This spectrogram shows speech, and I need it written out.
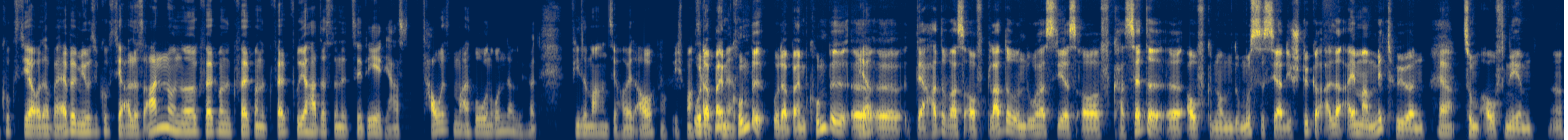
guckst dir oder bei Apple Music guckst dir alles an und, äh, gefällt mir nicht, gefällt mir nicht, gefällt früher hattest du 'ne CD, die hast tausendmal hoch und runter gehört. Viele machen's ja heute auch noch. Ich mache es Oder halt beim. Kumpel oder beim Kumpel, Ja. äh, äh, der hatte was auf Platte und du hast dir es auf Kassette, äh, aufgenommen. Du musstest ja die Stücke alle einmal mithören Ja. zum Aufnehmen, ne?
